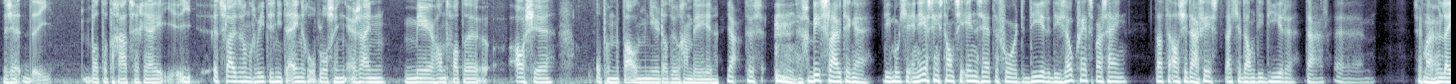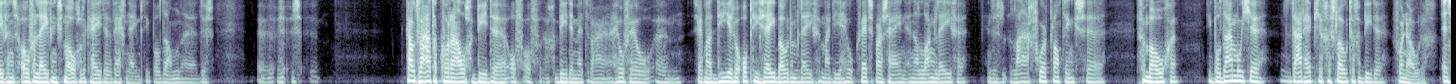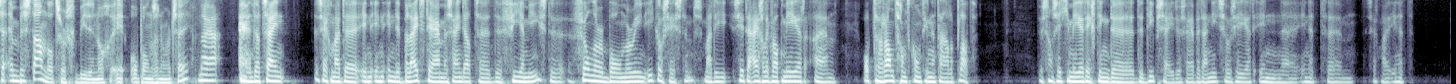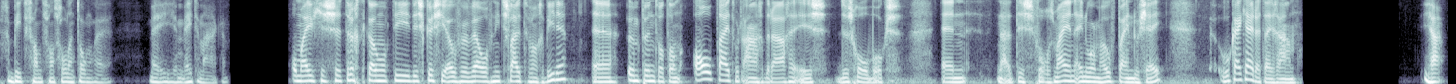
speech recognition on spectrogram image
dus je, wat dat gaat, zeg jij, het sluiten van een gebied is niet de enige oplossing. Er zijn meer handvatten als je op een bepaalde manier dat wil gaan beheren. Ja, dus gebiedssluitingen, die moet je in eerste instantie inzetten voor de dieren die zo kwetsbaar zijn, dat als je daar vist, dat je dan die dieren daar, eh, zeg maar, hun levens, overlevingsmogelijkheden wegneemt. Ik wil dan eh, dus eh, koudwaterkoraalgebieden of, of gebieden met waar heel veel ehm, zeg maar, dieren op die zeebodem leven, maar die heel kwetsbaar zijn en een lang leven en dus laag voortplantingsvermogen. Ik bedoel, daar moet je, daar heb je gesloten gebieden voor nodig. En, ze- en bestaan dat soort gebieden nog op onze Noordzee? Nou ja, dat zijn zeg maar de, in, in, in de beleidstermen zijn dat eh, de VME's, de Vulnerable Marine Ecosystems, maar die zitten eigenlijk wat meer ehm, op de rand van het continentale plat. Dus dan zit je meer richting de, de diepzee. Dus we hebben daar niet zozeer in, eh, in, het, ehm, zeg maar in het gebied van, van Schol en Tong eh, mee, eh, mee te maken. Om eventjes eh, terug te komen op die discussie over wel of niet sluiten van gebieden. Eh, een punt wat dan altijd wordt aangedragen is de schoolbox. En nou, het is volgens mij een enorm hoofdpijndossier. Hoe kijk jij daar tegenaan? Ja.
